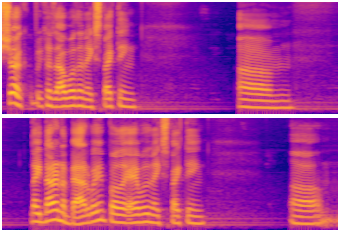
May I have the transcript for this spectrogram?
shook because I wasn't expecting, um, like not in a bad way, but like I wasn't expecting, um,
